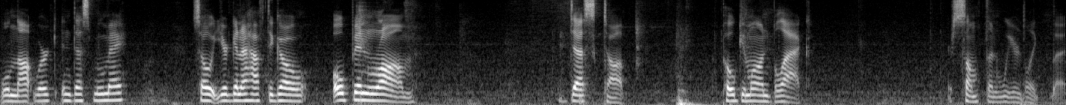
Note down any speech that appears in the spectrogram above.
will not work in Desmume. So you're gonna have to go open ROM desktop Pokemon Black or something weird like that.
